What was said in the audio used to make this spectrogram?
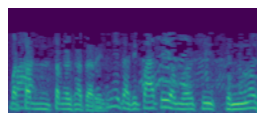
Metenteng ngadari. Ini dadi Pati ya mbok si jenengno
